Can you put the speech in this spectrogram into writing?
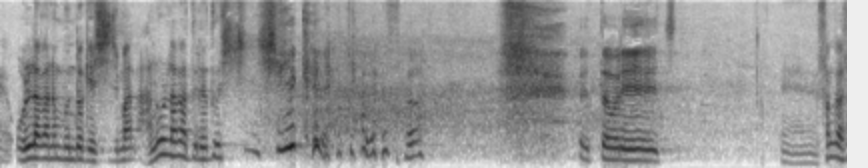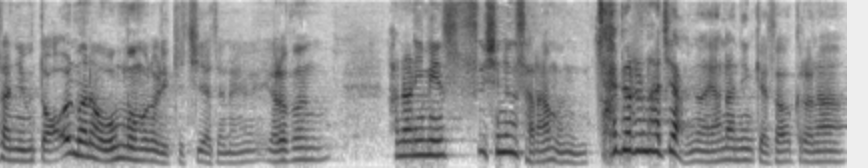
예, 올라가는 분도 계시지만 안 올라가더라도 쉽게 하면서 또 우리 성가사님은 또 얼마나 온몸으로 이렇게 지하잖아요. 여러분 하나님이 쓰시는 사람은 차별은 하지 않아요. 하나님께서 그러나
